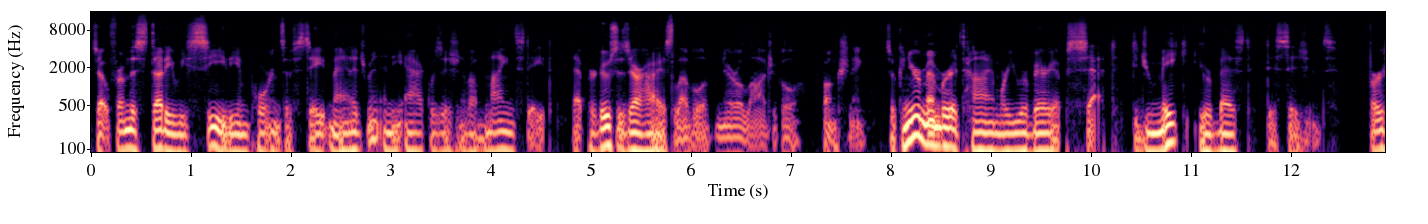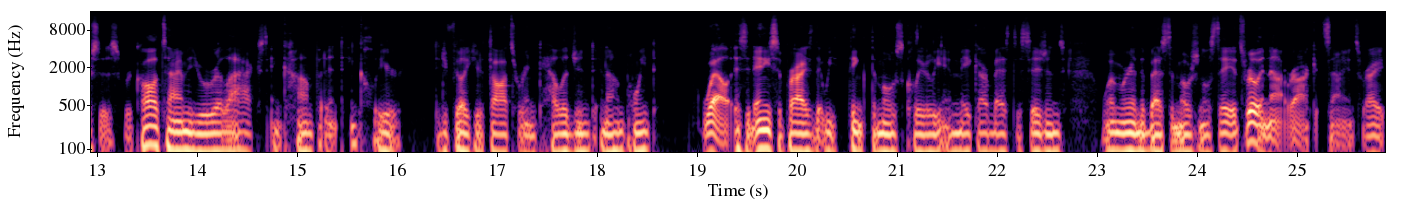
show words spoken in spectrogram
So, from this study, we see the importance of state management and the acquisition of a mind state that produces our highest level of neurological functioning. So, can you remember a time where you were very upset? Did you make your best decisions? Versus, recall a time that you were relaxed and confident and clear. Did you feel like your thoughts were intelligent and on point? Well, is it any surprise that we think the most clearly and make our best decisions when we're in the best emotional state? It's really not rocket science, right?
